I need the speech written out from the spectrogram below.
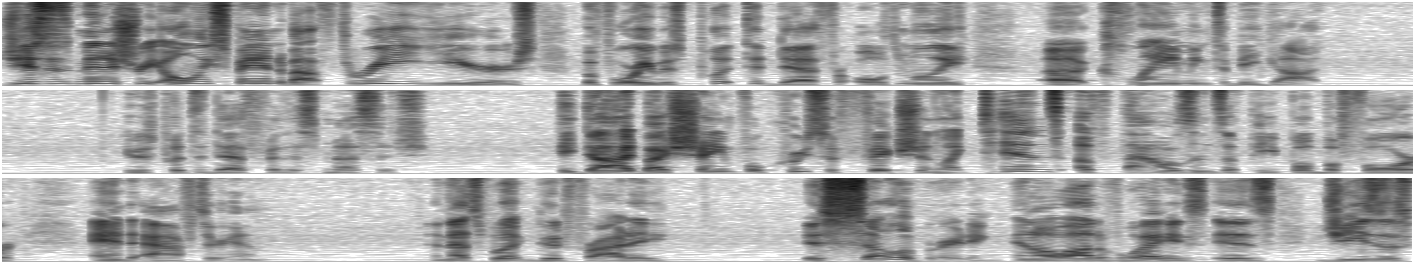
Jesus' ministry only spanned about three years before he was put to death for ultimately uh, claiming to be God. He was put to death for this message. He died by shameful crucifixion like tens of thousands of people before and after him. And that's what Good Friday is celebrating in a lot of ways is Jesus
